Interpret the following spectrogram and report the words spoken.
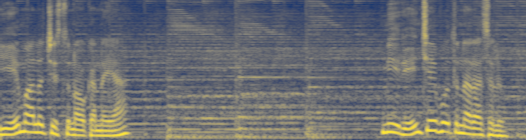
ఏం ఆలోచిస్తున్నావు కన్నయ్య? మీరేం చేయబోతున్నారు అసలు?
